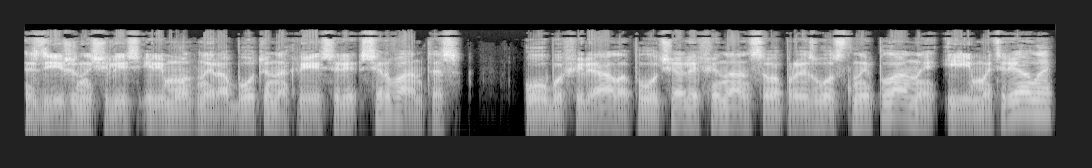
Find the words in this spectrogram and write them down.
Здесь же начались и ремонтные работы на крейсере «Сервантес». Оба филиала получали финансово-производственные планы и материалы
